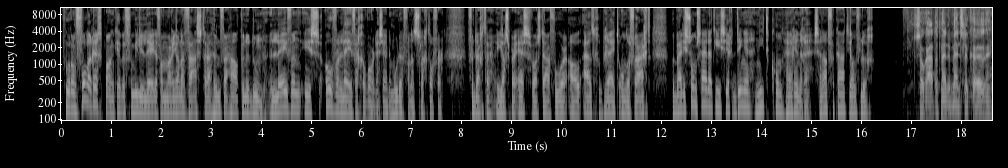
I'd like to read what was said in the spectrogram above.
Voor een volle rechtbank hebben familieleden van Marianne Vaastra hun verhaal kunnen doen. Leven is overleven geworden, zei de moeder van het slachtoffer. Verdachte Jasper S. was daarvoor al uitgebreid ondervraagd... waarbij hij soms zei dat hij zich dingen niet kon herinneren. Zijn advocaat Jan Vlug. Zo gaat het met het menselijk geheugen.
